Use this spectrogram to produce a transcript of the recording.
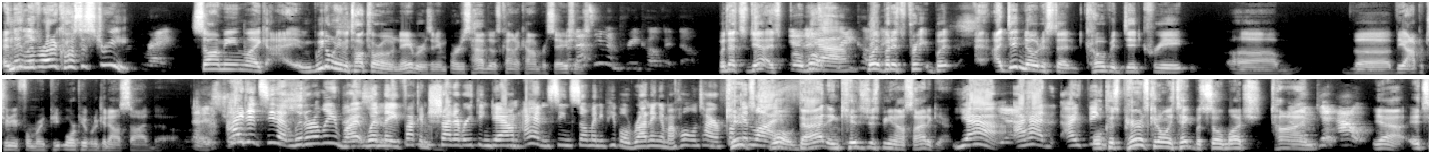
and they live right across the street. Right. So I mean, like, I, we don't even talk to our own neighbors anymore, or just have those kind of But conversations. that's even pre-COVID though. But that's yeah, it's Yeah, well, Yeah. pre-COVID. but but it's pre. But I- I did notice that COVID did create um, the the opportunity for more people to get outside, though. That is true. I did see that literally That right when true. they fucking mm. shut everything down. I hadn't seen so many people running in my whole entire fucking Kids, life. well, that and kids just being outside again. yeah, Yeah. I had. I Well, think because parents can only take but so much time get out. Yeah, it's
